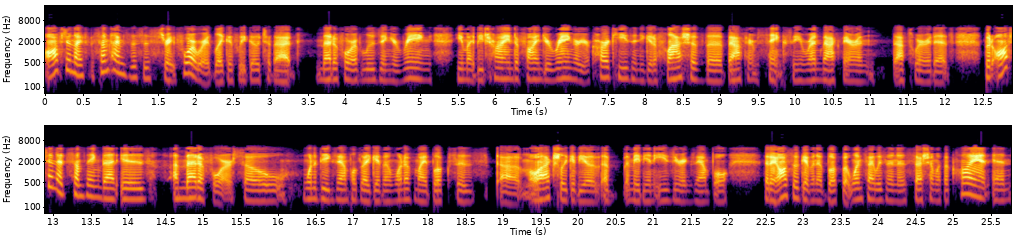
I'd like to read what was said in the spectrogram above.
Often, I sometimes this is straightforward. Like if we go to that metaphor of losing your ring, you might be trying to find your ring or your car keys, and you get a flash of the bathroom sink. So you run back there, and that's where it is. But often it's something that is a metaphor. So one of the examples I give in one of my books is, um, I'll actually give you a, a, maybe an easier example that I also give in a book. But once I was in a session with a client and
